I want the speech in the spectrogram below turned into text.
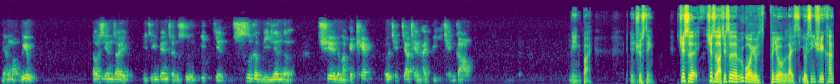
两毛六，到现在已经变成是一点四个 million 的 share 的 market cap，而且价钱还比以前高。明白，interesting。确实，确实啦。其实，如果有朋友来有兴趣看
